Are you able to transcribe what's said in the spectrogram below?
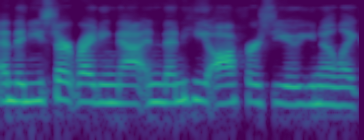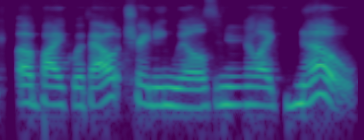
And then you start riding that. And then He offers you, you know, like a bike without training wheels. And you're like, no,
